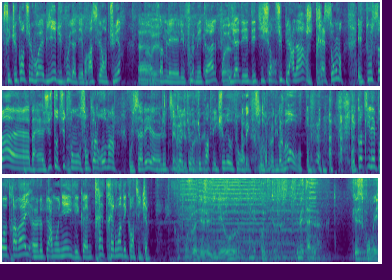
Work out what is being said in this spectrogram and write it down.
c'est que quand tu le vois habillé, du coup il a des bracelets en cuir. euh, Ah ouais. comme les, les foot metal, Ouais. il a des, des t-shirts super larges, très sombres, et tout ça euh, bah, juste au-dessus de son, son col romain. Vous savez euh, le petit oui, col que, col, que portent les curés autour. Le mec se autour col. Et quand il est pas au travail, euh, le père Monnier, il est quand même très très loin des cantiques. Quand on joue à des jeux vidéo, on écoute du métal. Qu'est-ce qu'on met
